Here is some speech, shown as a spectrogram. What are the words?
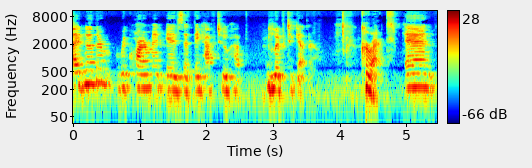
another requirement is that they have to have lived together. Correct. And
